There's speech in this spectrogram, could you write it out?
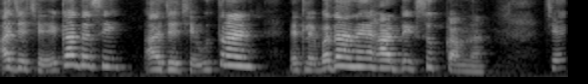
આજે છે એકાદશી, આજે છે ઉત્તરાયણ, એટલે બધાને હાર્દિક શુભકામના. છે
